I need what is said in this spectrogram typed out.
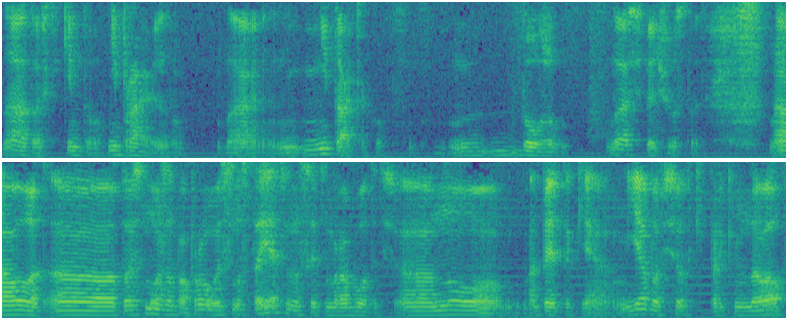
да, то есть, каким-то вот неправильным, да, не так, как вот должен да, себя чувствовать. А, вот, а, то есть можно попробовать самостоятельно с этим работать, а, но опять-таки я бы все-таки порекомендовал,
